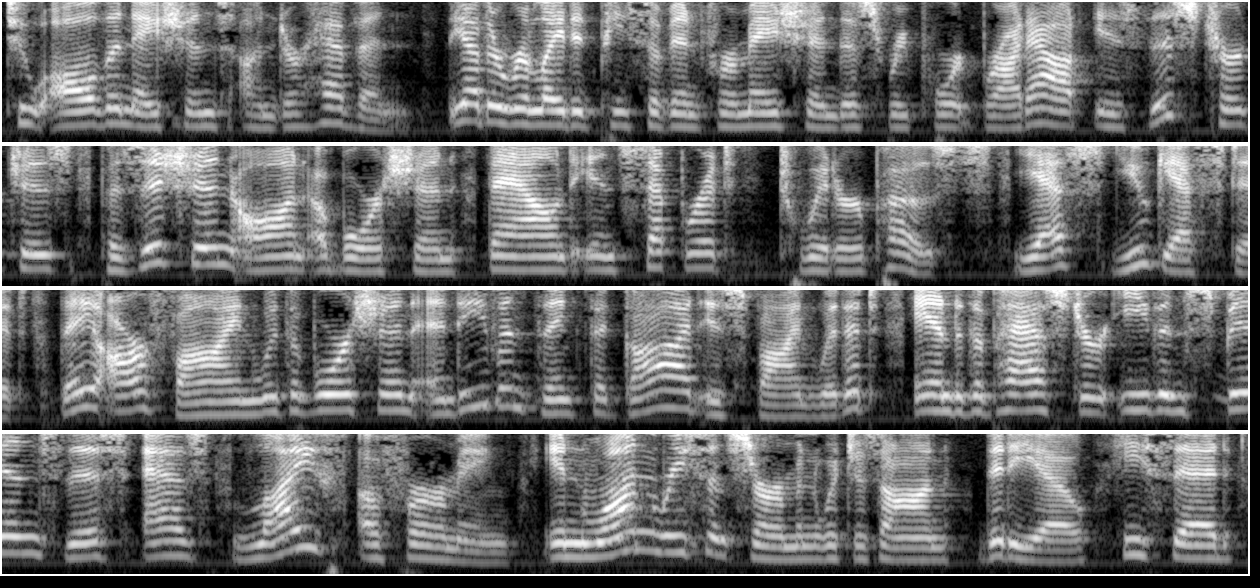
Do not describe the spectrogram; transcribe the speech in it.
to all the nations under heaven." The other related piece of information this report brought out is this church's position on abortion found in separate Twitter posts. Yes, you guessed it. They are fine with abortion and even think that God is fine with it. And the pastor even spins this as life affirming. In one recent sermon, which is on video, he said,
